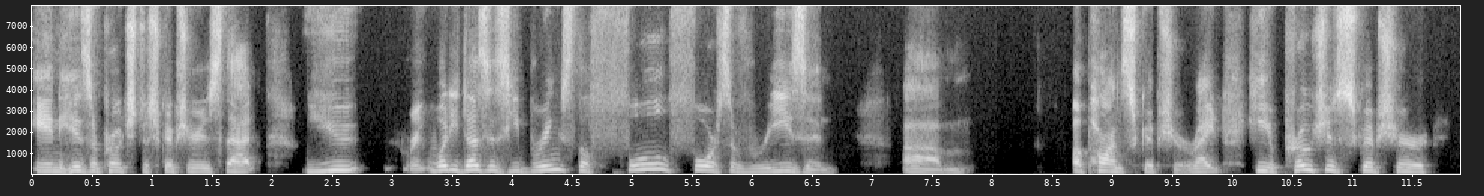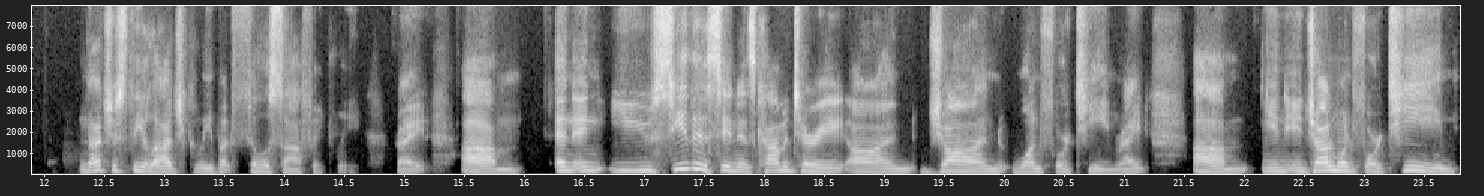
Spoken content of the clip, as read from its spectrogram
in his approach to Scripture is that you right, what he does is he brings the full force of reason um, upon scripture, right? He approaches scripture not just theologically, but philosophically, right? Um, and, and you see this in his commentary on John 114, right? Um, in, in John 114,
